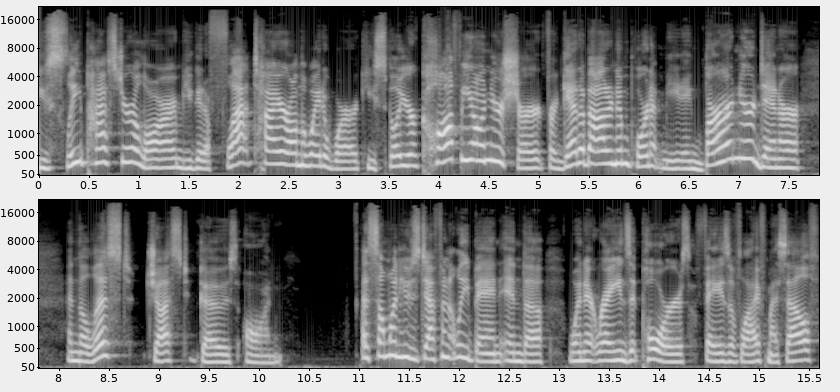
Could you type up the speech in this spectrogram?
You sleep past your alarm, you get a flat tire on the way to work, you spill your coffee on your shirt, forget about an important meeting, burn your dinner, and the list just goes on. As someone who's definitely been in the when it rains, it pours phase of life myself,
